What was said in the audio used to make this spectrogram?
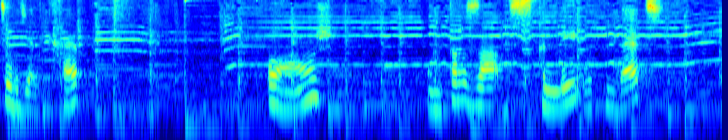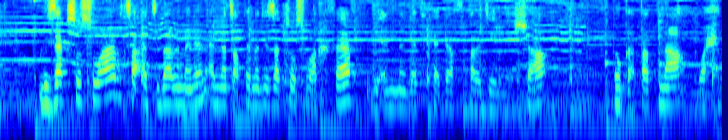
ثوب ديال الكخير orange. ومطرزة بالسقلي والتنبات les accessoires طاقت دار المنال انها تعطينا des accessoires خفاف لأن قالت لك هذا فتره ديال العشاء. donc عطاتنا واحد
